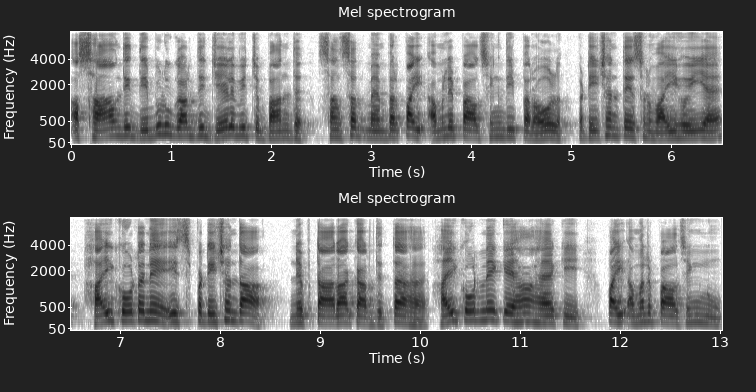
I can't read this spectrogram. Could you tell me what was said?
ਅਸਾਮ ਦੀ ਦਿਬੜੂਗੜ੍ਹ ਦੀ ਜੇਲ੍ਹ ਵਿੱਚ ਬੰਦ ਸੰਸਦ ਮੈਂਬਰ ਭਾਈ ਅਮਰਪਾਲ ਸਿੰਘ ਦੀ ਪੈਰੋਲ ਪਟੀਸ਼ਨ ਤੇ ਸੁਣਵਾਈ ਹੋਈ ਹੈ। ਹਾਈ ਕੋਰਟ ਨੇ ਇਸ ਪਟੀਸ਼ਨ ਦਾ ਨਿਪਟਾਰਾ ਕਰ ਦਿੱਤਾ ਹੈ। ਹਾਈ ਕੋਰਟ ਨੇ ਕਿਹਾ ਹੈ ਕਿ ਭਾਈ ਅਮਰਪਾਲ ਸਿੰਘ ਨੂੰ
